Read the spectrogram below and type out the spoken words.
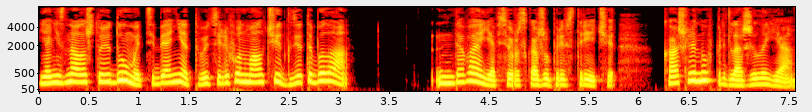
Я не знала, что и думать, тебя нет, твой телефон молчит, где ты была?» «Давай я все расскажу при встрече», — кашлянув предложила я.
